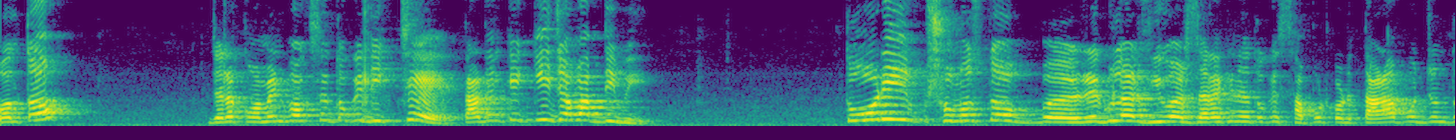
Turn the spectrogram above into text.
বলতো? যারা কমেন্ট বক্সে তোকে লিখছে, তাদেরকে কি জবাব দিবি? তোরই সমস্ত রেগুলার ভিউয়ার্স যারা কিনা তোকে সাপোর্ট করে, তারা পর্যন্ত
